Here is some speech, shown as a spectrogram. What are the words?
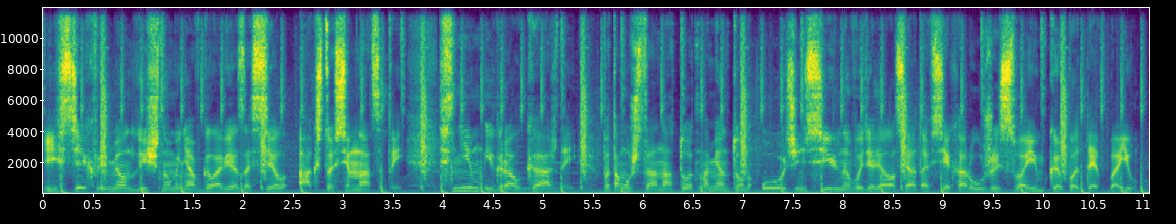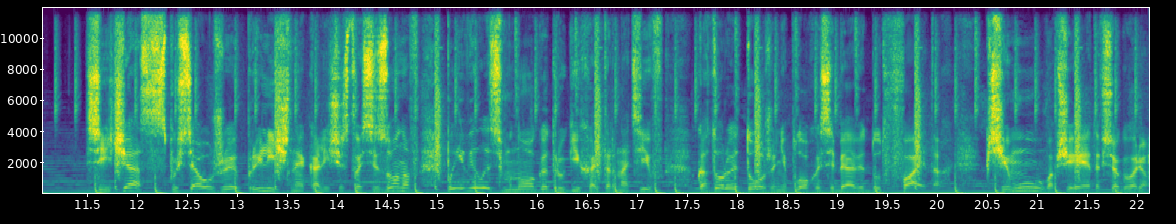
И с тех времен лично у меня в голове засел АК-117. С ним играл каждый, потому что на тот момент он очень сильно выделялся ото всех оружий своим КПД в бою. Сейчас, спустя уже приличное количество сезонов, появилось много других альтернатив, которые тоже неплохо себя ведут в файтах. К чему вообще я это все говорю?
